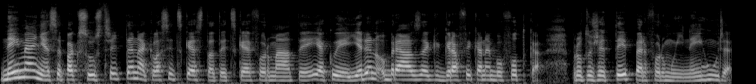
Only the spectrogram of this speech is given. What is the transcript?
Nejméně se pak soustřeďte na klasické statické formáty, jako je jeden obrázek, grafika nebo fotka, protože ty performují nejhůře.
